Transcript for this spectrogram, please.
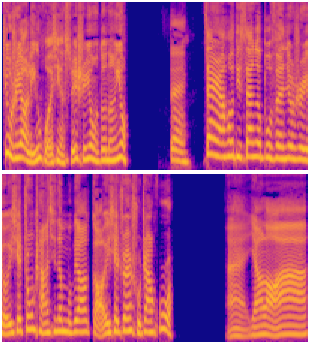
就是要灵活性，随时用都能用。对，再然后第三个部分就是有一些中长期的目标，搞一些专属账户，哎，养老啊、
